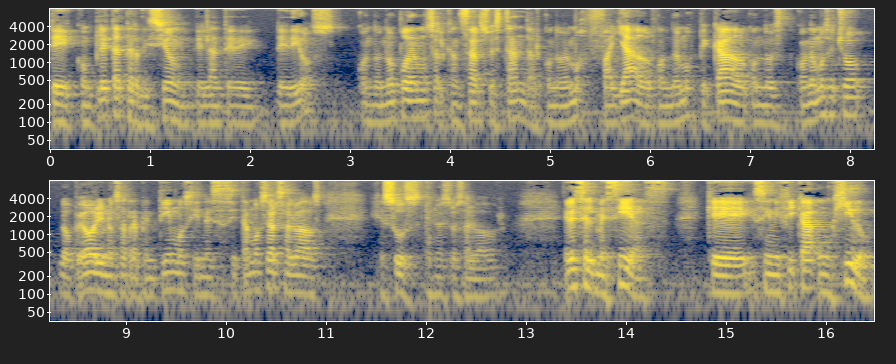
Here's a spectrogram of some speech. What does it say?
de completa perdición delante de, Dios, cuando no podemos alcanzar su estándar, cuando hemos fallado, cuando hemos pecado, cuando, cuando hemos hecho lo peor y nos arrepentimos y necesitamos ser salvados, Jesús es nuestro Salvador. Él es el Mesías, que significa ungido.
